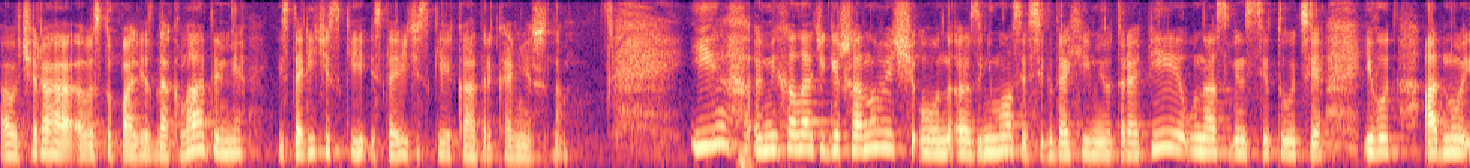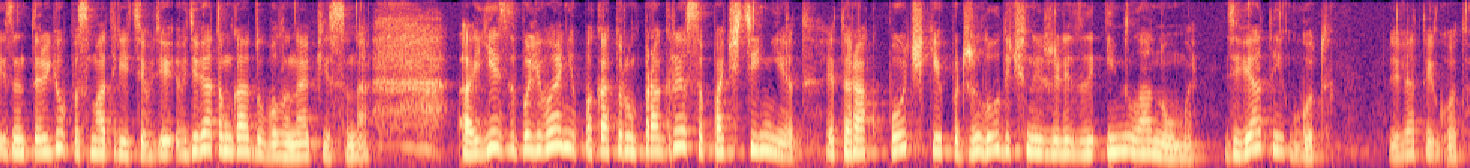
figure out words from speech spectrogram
Вчера выступали с докладами. Исторические, исторические кадры, конечно. И Михаил Гершанович, он э, занимался всегда химиотерапией у нас в институте. И вот одно из интервью, посмотрите, в девятом году было написано, «А есть заболевания, по которым прогресса почти нет. Это рак почки, поджелудочные железы и меланомы. Девятый год. Девятый год.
